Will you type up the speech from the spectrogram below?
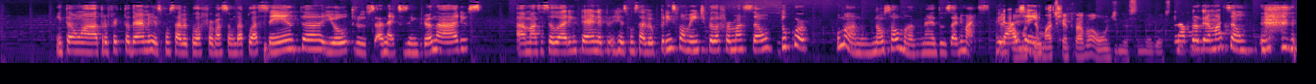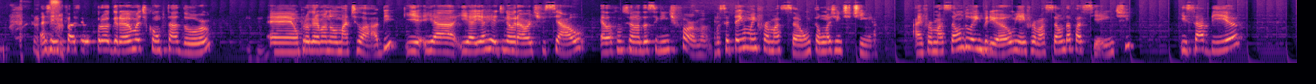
Então, a trofectoderma é responsável pela formação da placenta e outros anexos embrionários a massa celular interna é responsável principalmente pela formação do corpo humano, não só humano, né, dos animais. Virar a gente. matemática entrava onde nesse negócio? Na programação. a gente fazia um programa de computador, uhum. é, um programa no MATLAB, e, e, a, e aí a rede neural artificial, ela funciona da seguinte forma. Você tem uma informação, então a gente tinha a informação do embrião e a informação da paciente, e sabia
